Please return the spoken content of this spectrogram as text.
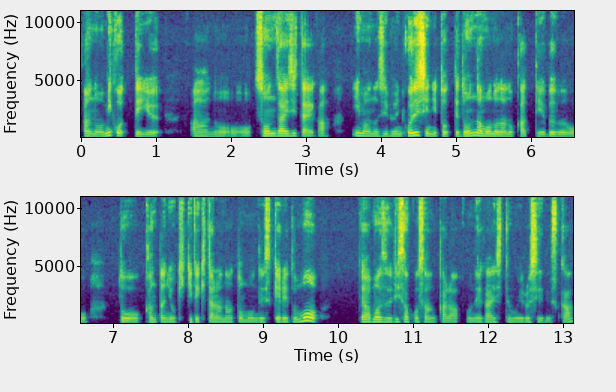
あのミコっていうあの存在自体が今の自分ご自身にとってどんなものなのかっていう部分をと簡単にお聞きできたらなと思うんですけれどもじゃあまず梨紗子さんからお願いしてもよろしいですか？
